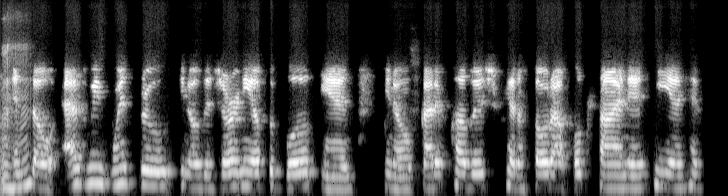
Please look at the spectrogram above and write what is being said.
Mm-hmm. And so as we went through, you know, the journey of the book and, you know, got it published, we had a sold out book signing, he and his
